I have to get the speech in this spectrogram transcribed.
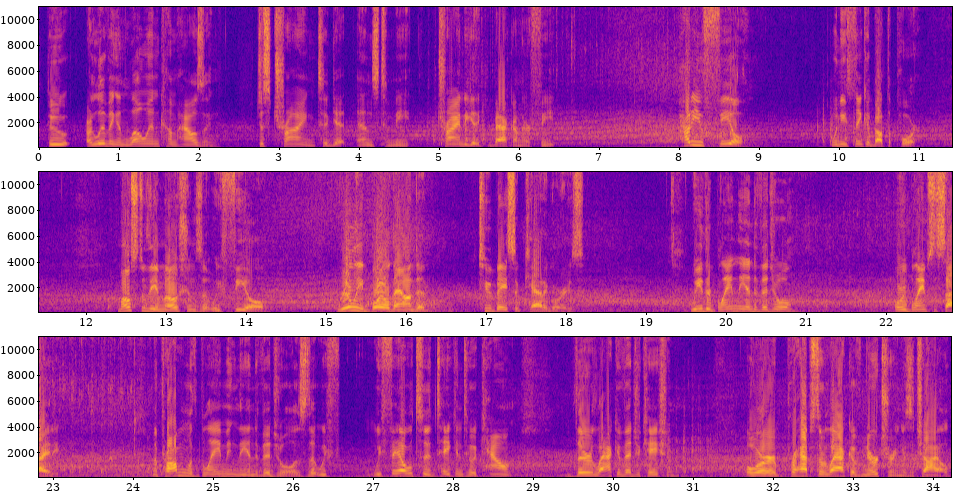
who are living in low income housing, just trying to get ends to meet, trying to get back on their feet. How do you feel when you think about the poor? Most of the emotions that we feel really boil down to two basic categories. We either blame the individual or we blame society. And the problem with blaming the individual is that we, we fail to take into account their lack of education or perhaps their lack of nurturing as a child.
